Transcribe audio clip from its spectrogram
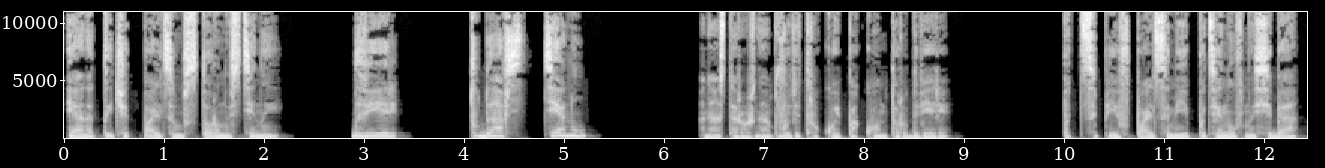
и она тычет пальцем в сторону стены. «Дверь! Туда, в стену!» Она осторожно обводит рукой по контуру двери. Подцепив пальцами и потянув на себя —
